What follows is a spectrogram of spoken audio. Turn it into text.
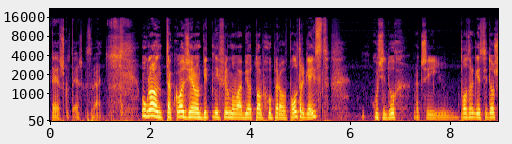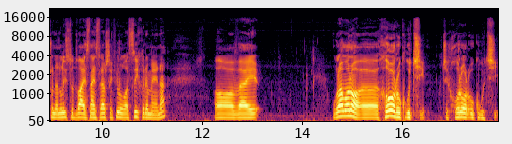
teško, teško sranje. Uglavnom, također, jedan od bitnih filmova je bio Top Hooperov Poltergeist, Kućni duh. Znači, Poltergeist je došao na listu 20 najstrašnijih filmova svih vremena. Ovaj, uglavnom, ono, uh, horor u kući. Znači, horor u kući.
